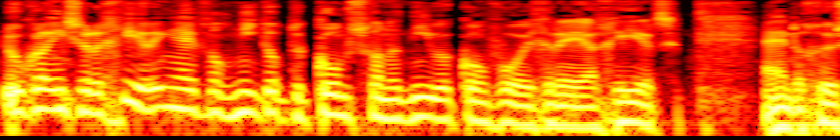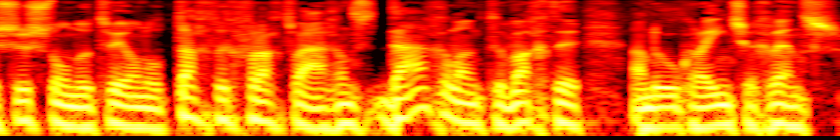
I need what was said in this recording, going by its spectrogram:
De Oekraïnse regering heeft nog niet op de komst van het nieuwe konvooi gereageerd. Eind augustus stonden 280 vrachtwagens dagenlang te wachten aan de Oekraïnse grens.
